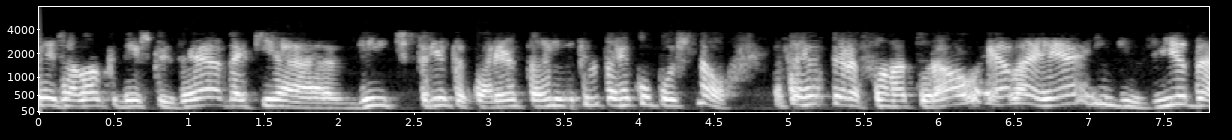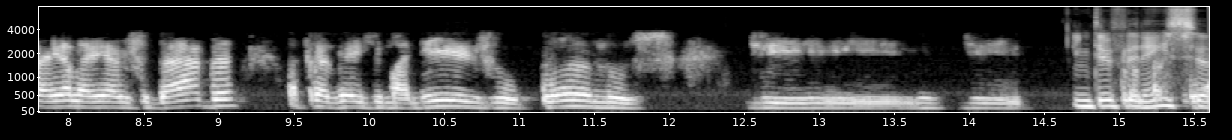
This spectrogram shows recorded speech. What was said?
seja lá o que Deus quiser, daqui a 20, 30, 40 anos aquilo está recomposto. Não, essa recuperação natural ela é induzida, ela é ajudada através de manejo, planos, de, de interferência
